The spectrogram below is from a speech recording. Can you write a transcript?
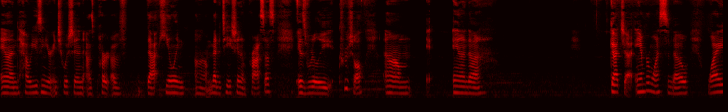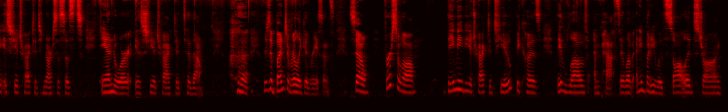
and how using your intuition as part of that healing um, meditation and process is really crucial. Um, and uh, gotcha. Amber wants to know why is she attracted to narcissists and or is she attracted to them? There's a bunch of really good reasons. So, first of all, they may be attracted to you because they love empaths. They love anybody with solid, strong,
